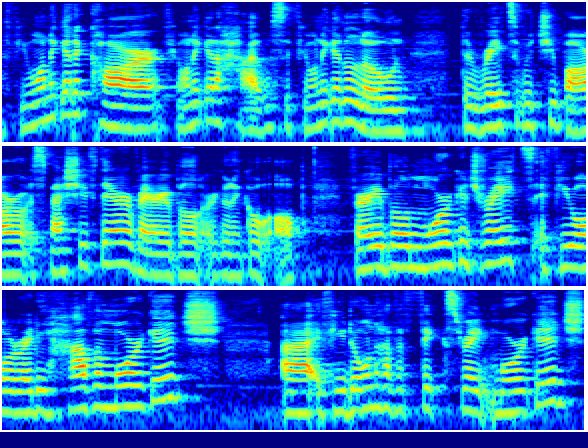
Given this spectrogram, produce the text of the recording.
if you want to get a car, if you want to get a house, if you want to get a loan, the rates at which you borrow, especially if they're variable, are going to go up. Variable mortgage rates, if you already have a mortgage, uh, if you don't have a fixed rate mortgage,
